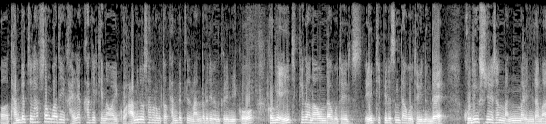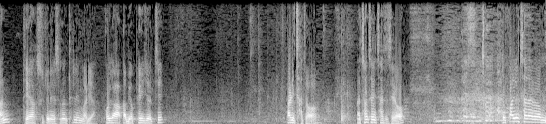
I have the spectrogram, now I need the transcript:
어, 단백질 합성 과정이 간략하게 이렇게 나와 있고 아미노산으로부터 단백질 만들어지는 그림이 있고 거기에 ATP가 나온다고 돼 ATP를 쓴다고 되어 있는데 고딩 수준에서는 맞는 말입니다만 대학 수준에서는 틀린 말이야. 거기가 아까 몇 페이지였지? 빨리 찾아. 아, 천천히 찾으세요. 또 빨리 찾아가면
